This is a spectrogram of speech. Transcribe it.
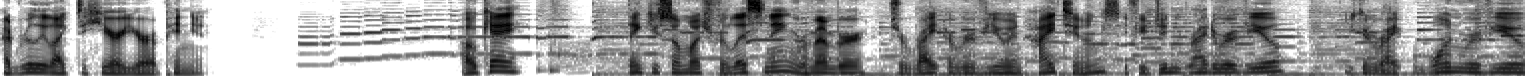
I'd really like to hear your opinion. Okay, Thank you so much for listening. Remember to write a review in iTunes. If you didn't write a review, you can write one review.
